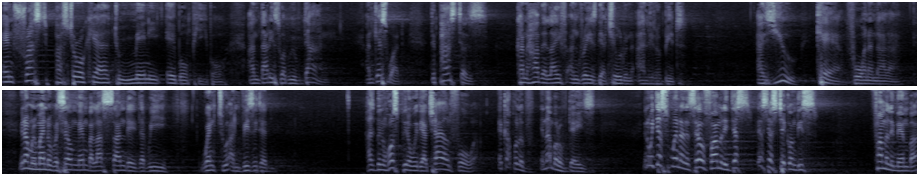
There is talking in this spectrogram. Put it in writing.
entrust pastoral care to many able people. And that is what we've done. And guess what? The pastors can have a life and raise their children a little bit as you care for one another. You know, I'm reminded of a cell member last Sunday that we went to and visited, has been in hospital with their child for a couple of, a number of days. You know, we just went as a cell family, just let's just check on this family member.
